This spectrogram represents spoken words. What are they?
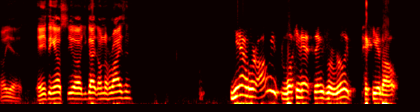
Oh yeah. Anything else you, uh, you got on the horizon? Yeah, we're always looking at things. We're really picky about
